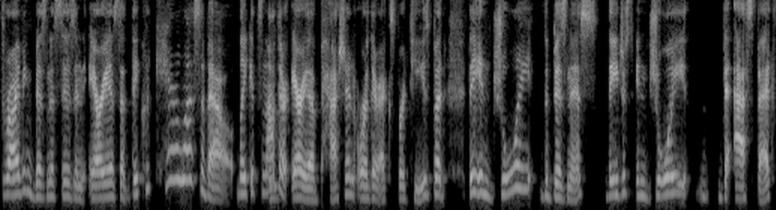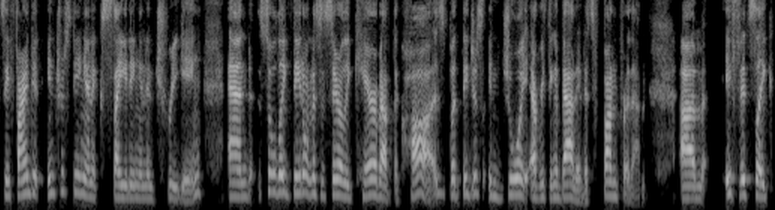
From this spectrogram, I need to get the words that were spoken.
thriving businesses in areas that they could care less about. Like it's not Mm. their area of passion or their expertise but they enjoy the business. They just enjoy the aspects. They find it interesting and exciting and intriguing. And so like they don't necessarily care about the cause but they just enjoy everything about it. It's fun for them. Um if it's like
